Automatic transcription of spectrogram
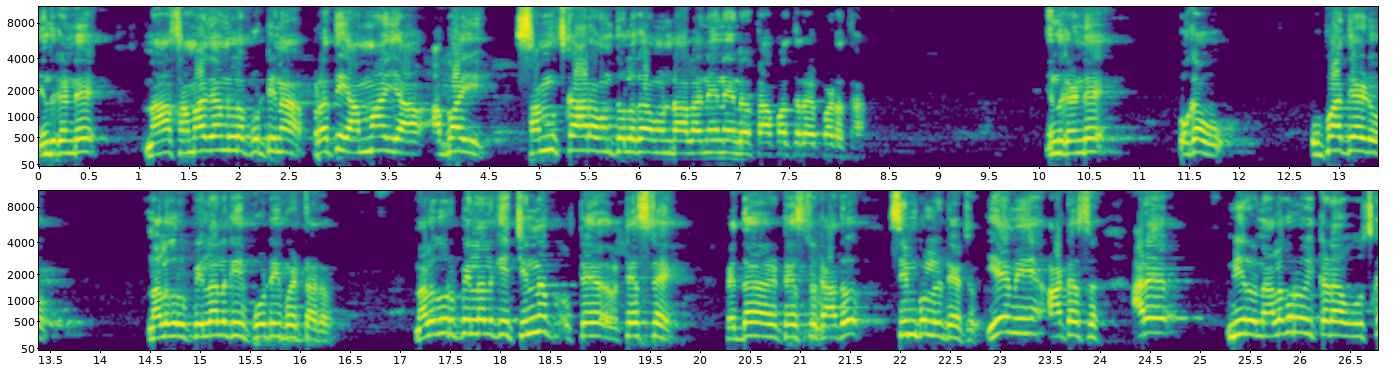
ఎందుకంటే నా సమాజంలో పుట్టిన ప్రతి అమ్మాయి అబ్బాయి సంస్కారవంతులుగా ఉండాలని నేను తాపత్రయపడతా. ఎందుకంటే ఒక ఉపాధ్యాయుడు నలుగురు పిల్లలకి పోటీ పెడతాడు. నలుగురు పిల్లలకి చిన్న టె- టెస్టే పెద్ద టెస్ట్ కాదు సింపుల్ టెస్ట్. ఏమి ఆ టెస్ట్? అరే మీరు నలుగురు ఇక్కడ ఉసుక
